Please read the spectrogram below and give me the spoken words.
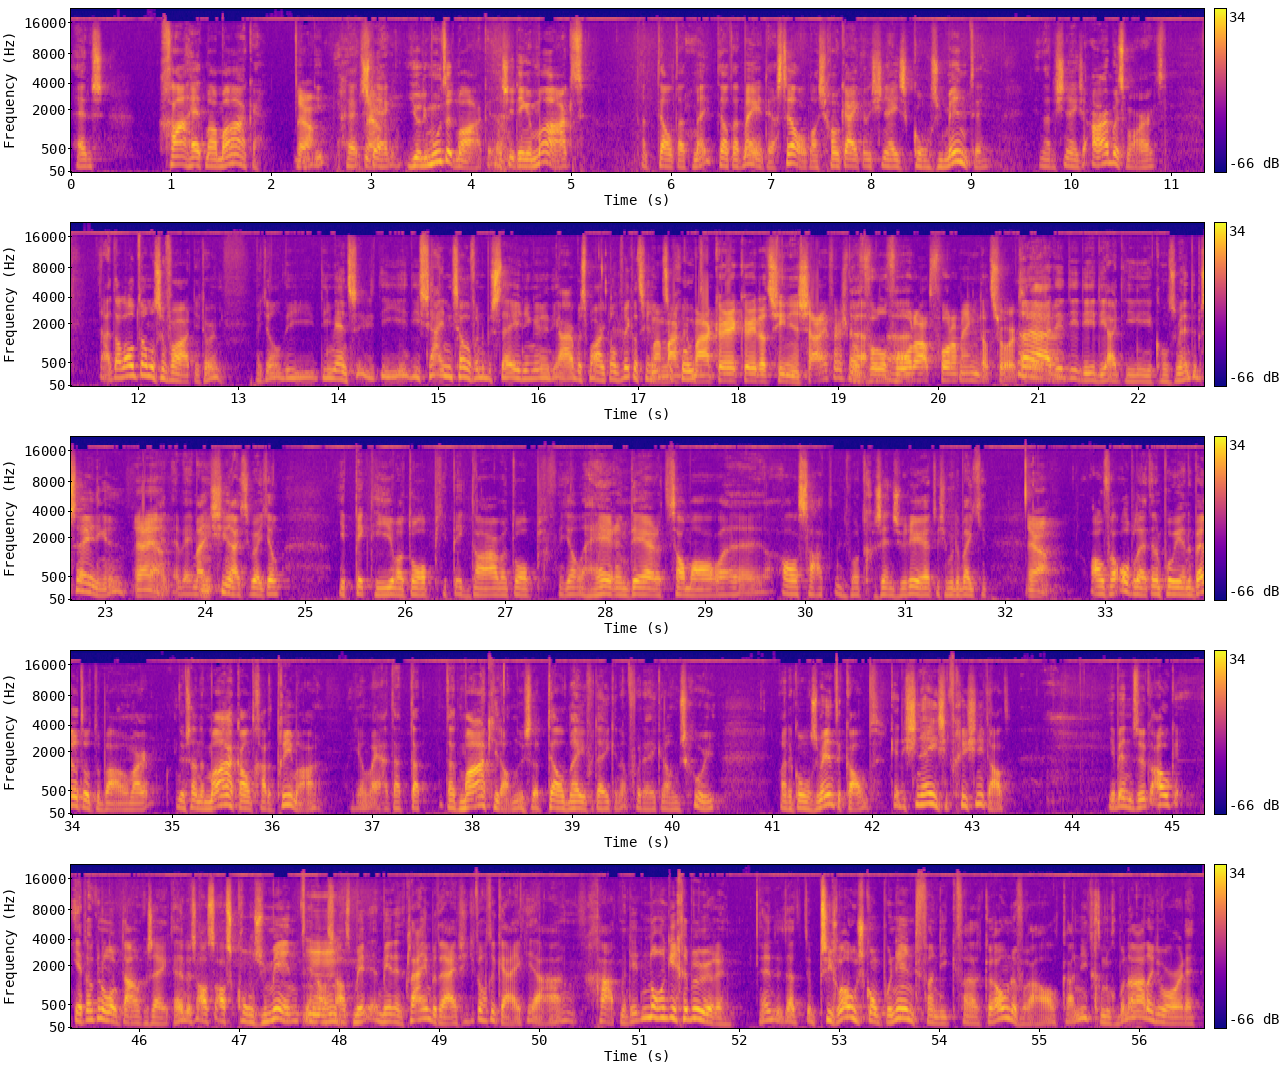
Hè, dus ga het maar maken. Ja. Die- sterker, Jullie moeten het maken. Als je dingen maakt, dan telt dat mee, telt dat mee in het herstel. Maar als je gewoon kijkt naar de Chinese consumenten en naar de Chinese arbeidsmarkt, nou, dat loopt allemaal zo vaart niet hoor. Weet je wel, die, die mensen die, die zijn niet zo van de bestedingen, die arbeidsmarkt ontwikkelt zich Maar, niet zo maar, goed. maar kun, je, kun je dat zien in cijfers? Ja, Bijvoorbeeld ja. voorraadvorming, dat soort... nou ja, eh, die, die, die, die, die consumentenbestedingen. Ja, ja. En, maar in China is het, weet je wel, je pikt hier wat op, je pikt daar wat op. Weet je wel, her en der, het is allemaal, eh, alles staat, het wordt gecensureerd. Dus je moet een beetje ja. overal opletten en dan probeer je een beeld op te bouwen. Maar dus aan de maakkant gaat het prima. Maar ja, dat, dat, dat maak je dan, dus dat telt mee voor de, econo- voor de economische groei. Maar de consumentenkant, kijk, die Chinezen, vergis je niet dat. Je bent natuurlijk ook, je hebt ook in een lockdown gezeten. Hè? Dus als, als consument en als, Mhm. als midden, midden- en kleinbedrijf zit je toch te kijken, ja, gaat me dit nog een keer gebeuren? Hè, dat, de psychologische component van, die, van het coronaverhaal kan niet genoeg benadrukt worden.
